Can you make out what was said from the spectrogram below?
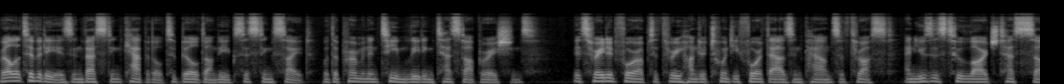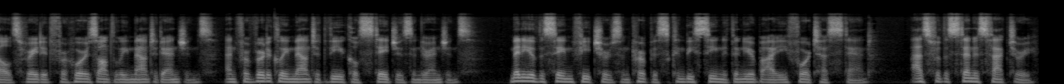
Relativity is investing capital to build on the existing site, with a permanent team leading test operations. It's rated for up to 324,000 pounds of thrust, and uses two large test cells rated for horizontally mounted engines, and for vertically mounted vehicle stages and their engines. Many of the same features and purpose can be seen at the nearby E4 test stand. As for the Stennis factory,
